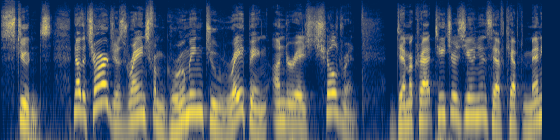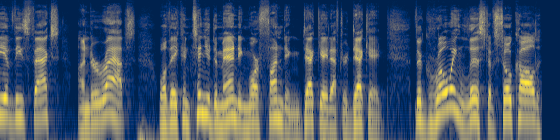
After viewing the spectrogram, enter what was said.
students. Now, the charges range from grooming to raping underage children. Democrat teachers' unions have kept many of these facts under wraps while they continue demanding more funding decade after decade. The growing list of so called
